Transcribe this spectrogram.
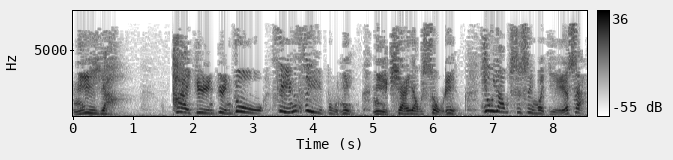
你呀，太君郡主心绪不宁，你偏要受令，又要吃什么夜膳？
